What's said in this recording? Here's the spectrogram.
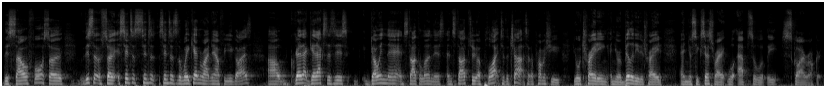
this sale for. So this so since it's since it's, since it's the weekend right now for you guys. Uh, get get access to this. Go in there and start to learn this, and start to apply it to the charts. And I promise you, your trading and your ability to trade and your success rate will absolutely skyrocket.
